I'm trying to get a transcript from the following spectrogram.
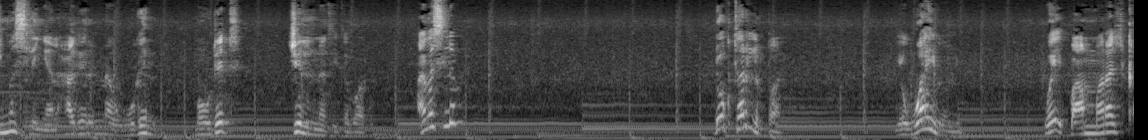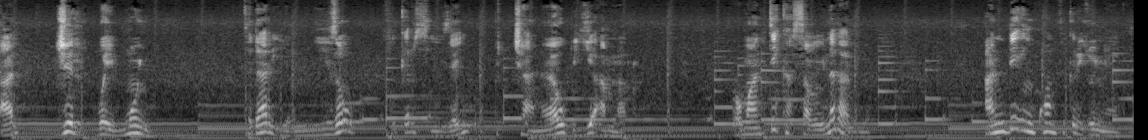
ይመስለኛል ሀገርና ወገን መውደድ ጅልነት የተባሉ አይመስልም። ዶክተር ልባል የዋህ ይበሉ ወይ በአማራጭ ቃል ጅል ወይ ሞኝ ትዳር የሚይዘው ፍቅር ሲይዘኝ ብቻ ነው ብዬ አምናለሁ። ሮማንቲክ ሀሳባዊነት አይደለም። አንዴ እንኳን ፍቅር አያውቅም።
